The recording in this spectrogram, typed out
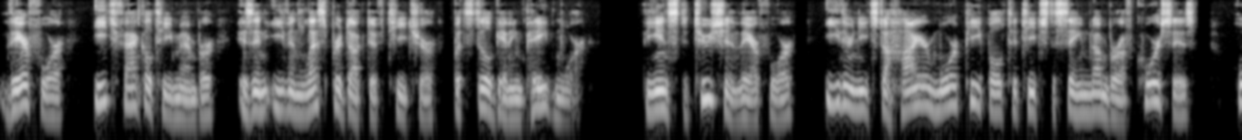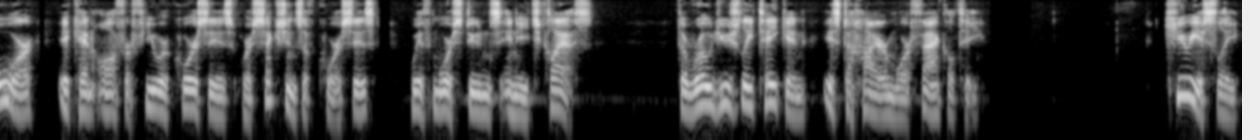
Therefore, each faculty member is an even less productive teacher but still getting paid more. The institution, therefore, either needs to hire more people to teach the same number of courses, or it can offer fewer courses or sections of courses with more students in each class. The road usually taken is to hire more faculty. Curiously,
